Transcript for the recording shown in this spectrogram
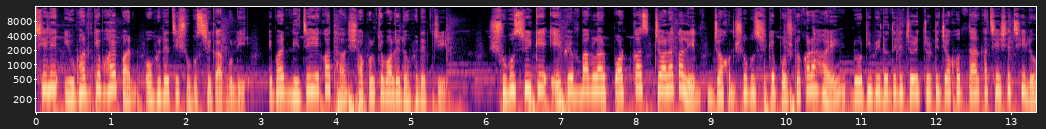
ছেলে ইউভানকে ভয় পান অভিনেত্রী শুভশ্রী গাঙ্গুলি। এবার নিজেই কথা সকলকে বলেন অভিনেত্রী। শুভশ্রীকে এফ এম বাংলার পডকাস্ট চলাকালীন যখন শুভশ্রীকে প্রশ্ন করা হয়, নটি বিনোদিনী চরিত্রটি যখন তার কাছে এসেছিল,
